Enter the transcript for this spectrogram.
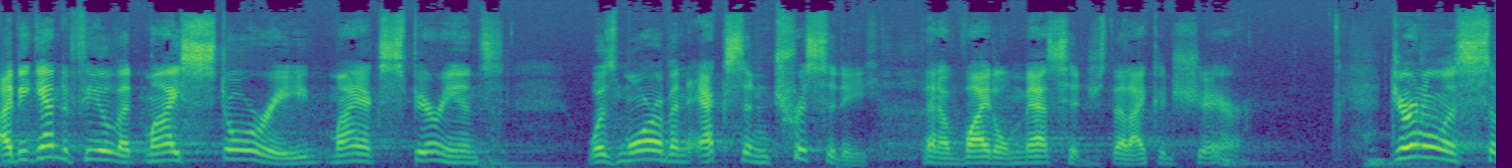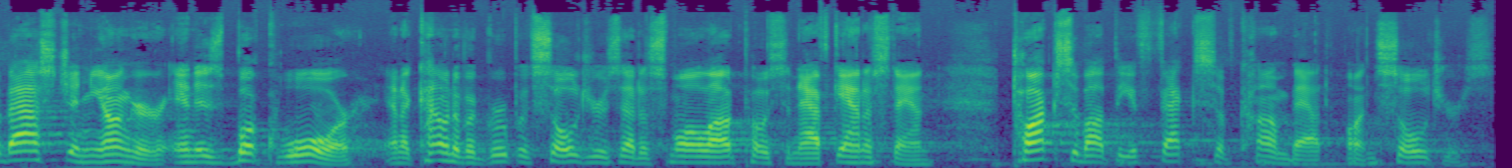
I began to feel that my story, my experience, was more of an eccentricity than a vital message that I could share. Journalist Sebastian Junger, in his book War, an account of a group of soldiers at a small outpost in Afghanistan, talks about the effects of combat on soldiers.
